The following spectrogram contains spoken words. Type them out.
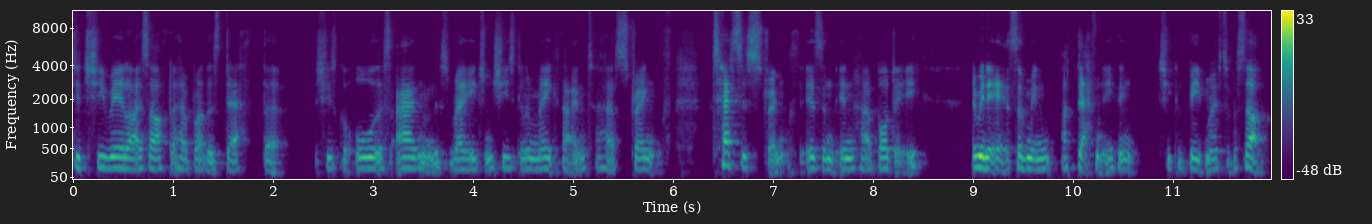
did she realize after her brother's death that she's got all this anger and this rage and she's going to make that into her strength? Tess's strength isn't in her body. I mean it is. I mean i definitely think she could beat most of us up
